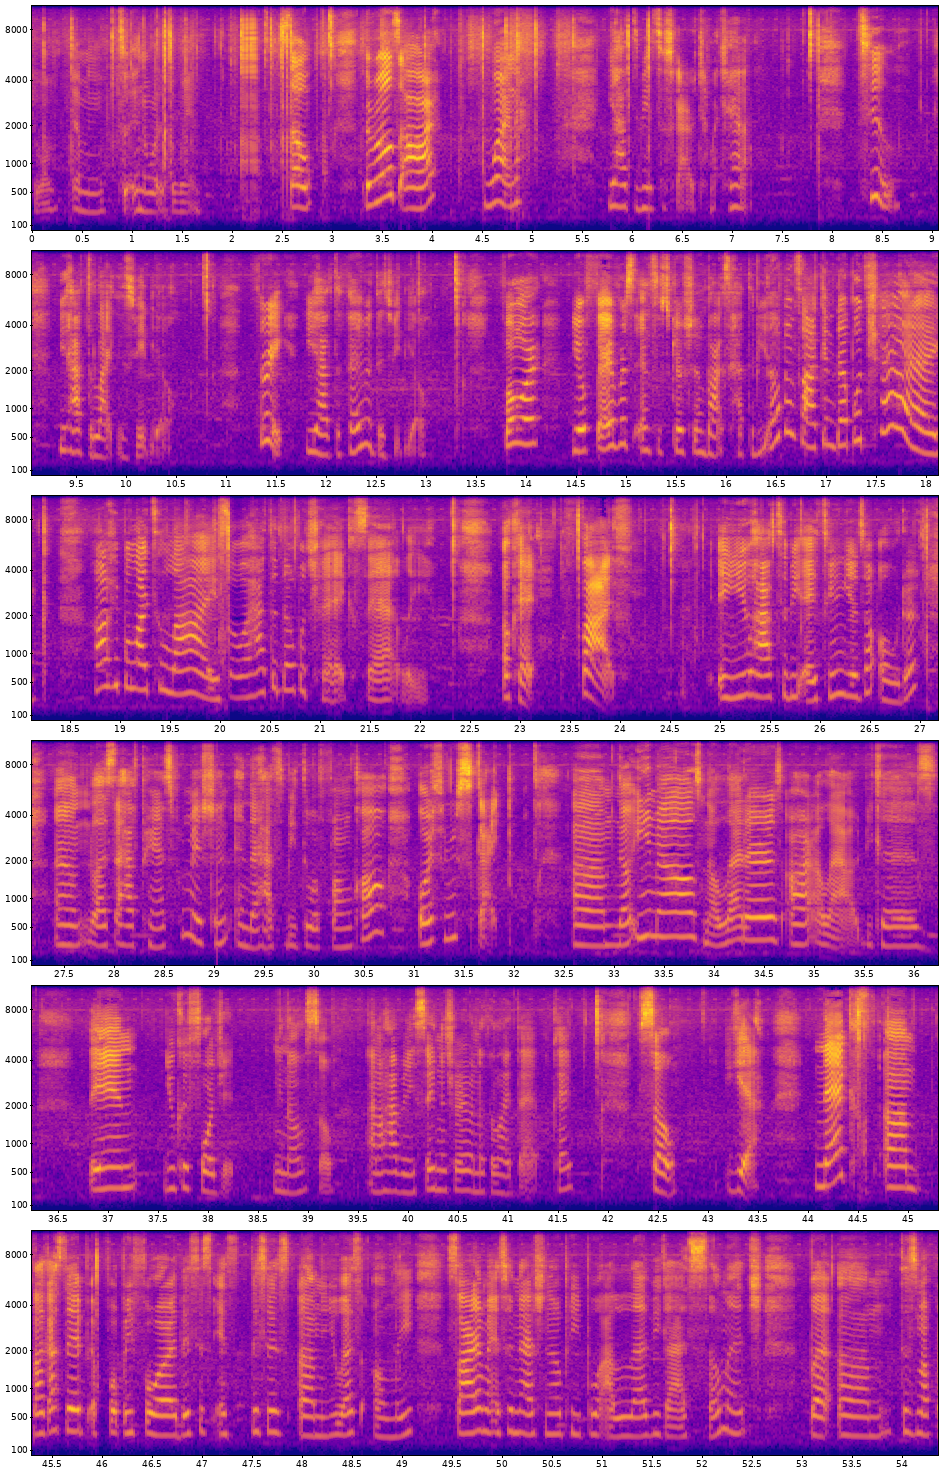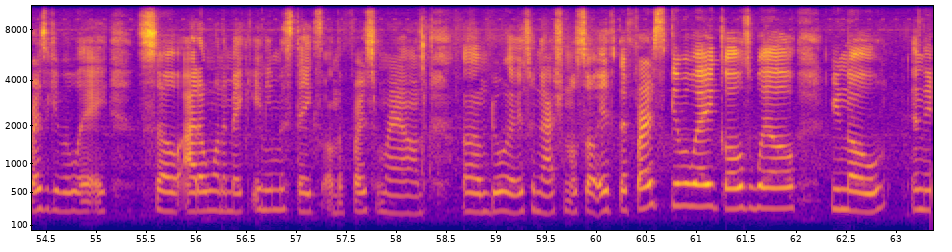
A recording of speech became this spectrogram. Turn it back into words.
I mean, to, in order to win. So, the rules are, one, you have to be a subscriber to my channel. Two, you have to like this video. Three, you have to favorite this video. Four, your favorites and subscription box have to be open so I can double check. A lot of people like to lie, so I have to double check, sadly. Okay, five. You have to be 18 years or older, um, unless I have parents' permission, and that has to be through a phone call or through Skype. Um, no emails, no letters are allowed because then you could forge it, you know, so I don't have any signature or nothing like that, okay? So, yeah. Next, um, like I said before, this is this is um U.S. only. Sorry, my international people. I love you guys so much, but um, this is my first giveaway, so I don't want to make any mistakes on the first round um, doing international. So if the first giveaway goes well, you know,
